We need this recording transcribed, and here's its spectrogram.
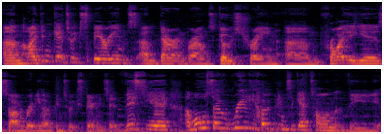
Um, I didn't get to experience Derren Brown's Ghost Train prior years, so I'm really hoping to experience it this year. I'm also really hoping to get on the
